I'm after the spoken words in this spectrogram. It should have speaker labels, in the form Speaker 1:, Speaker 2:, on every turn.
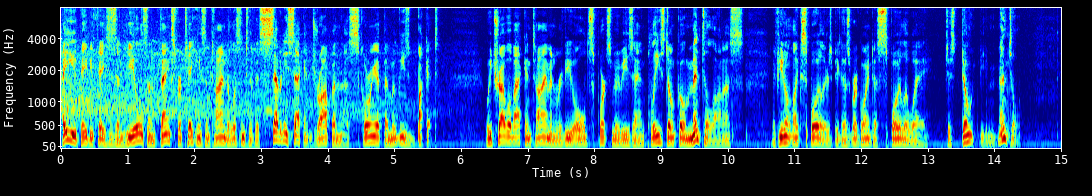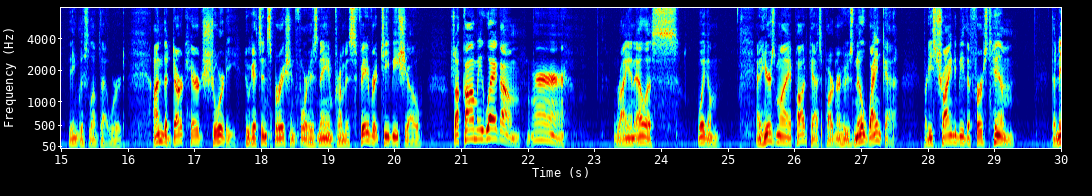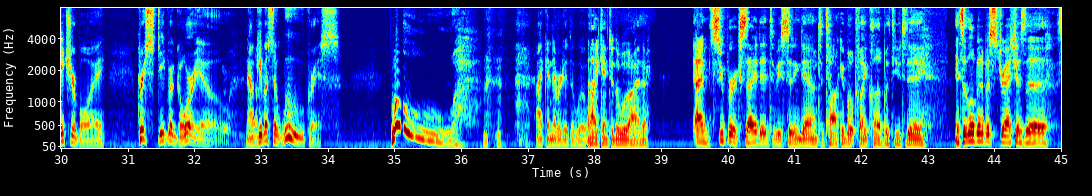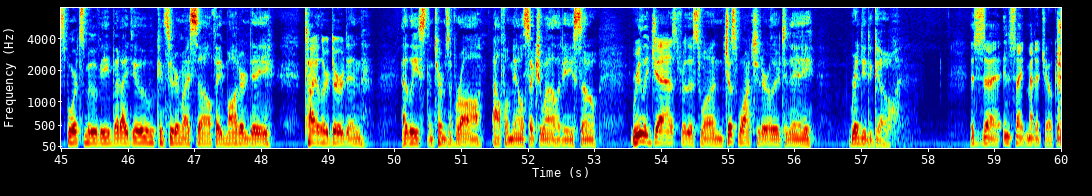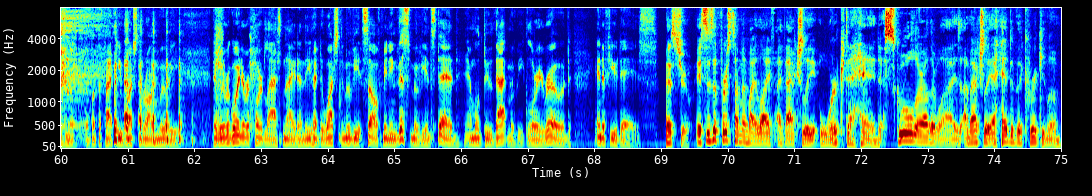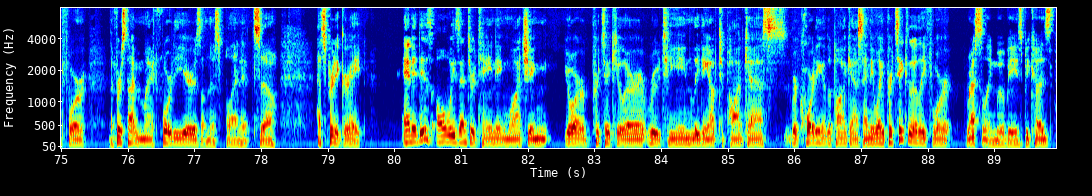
Speaker 1: Hey, you baby faces and heels, and thanks for taking some time to listen to the 70 second drop in the Scoring at the Movies bucket. We travel back in time and review old sports movies, and please don't go mental on us if you don't like spoilers because we're going to spoil away. Just don't be mental. The English love that word. I'm the dark haired shorty who gets inspiration for his name from his favorite TV show, Shakami Wiggum. Ryan Ellis. Wiggum. And here's my podcast partner who's no wanka, but he's trying to be the first him the nature boy, Chris DiGregorio. Now give us a woo, Chris.
Speaker 2: Woo!
Speaker 1: I can never do the woo.
Speaker 2: I can't do the woo either. I'm super excited to be sitting down to talk about Fight Club with you today. It's a little bit of a stretch as a sports movie, but I do consider myself a modern day Tyler Durden, at least in terms of raw alpha male sexuality. So, really jazzed for this one. Just watched it earlier today. Ready to go.
Speaker 1: This is an inside meta joke, isn't it? About the fact you watched the wrong movie that we were going to record last night, and you had to watch the movie itself, meaning this movie instead, and we'll do that movie, Glory Road, in a few days.
Speaker 2: That's true. This is the first time in my life I've actually worked ahead, school or otherwise. I'm actually ahead of the curriculum for the first time in my 40 years on this planet. So that's pretty great. And it is always entertaining watching your particular routine leading up to podcasts, recording of the podcast anyway, particularly for wrestling movies, because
